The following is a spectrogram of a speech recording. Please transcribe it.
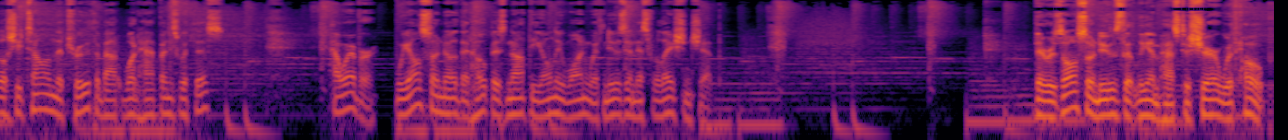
Will she tell him the truth about what happens with this? However, we also know that Hope is not the only one with news in this relationship. There is also news that Liam has to share with Hope.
